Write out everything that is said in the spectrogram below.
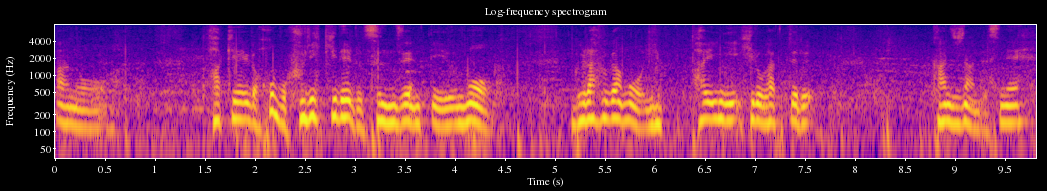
あの波形がほぼ振り切れる寸前っていうもうグラフがもういっぱいに広がってる感じなんですね。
